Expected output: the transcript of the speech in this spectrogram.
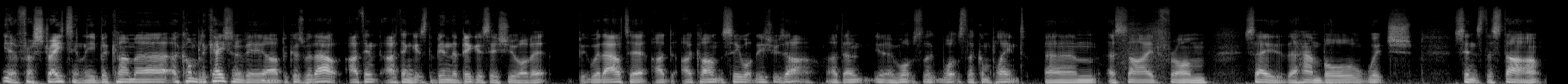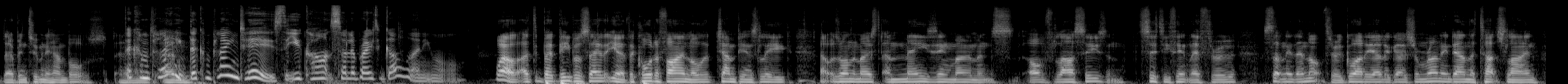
You know, frustratingly, become a, a complication of VAR because without, I think, I think it's been the biggest issue of it without it, I, I can't see what the issues are. I don't, you know, what's the what's the complaint um, aside from say the handball, which since the start there have been too many handballs. And, the complaint, um, the complaint is that you can't celebrate a goal anymore. Well, but people say that you know the quarter final, the Champions League, that was one of the most amazing moments of last season. City think they're through, suddenly they're not through. Guardiola goes from running down the touchline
